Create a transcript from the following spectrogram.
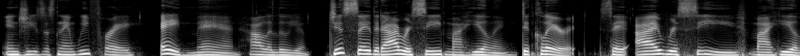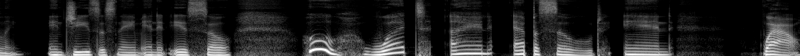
In Jesus' name, we pray. Amen. Hallelujah. Just say that I receive my healing. Declare it. Say, I receive my healing in Jesus' name. And it is so. Whew, what an episode. And wow,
